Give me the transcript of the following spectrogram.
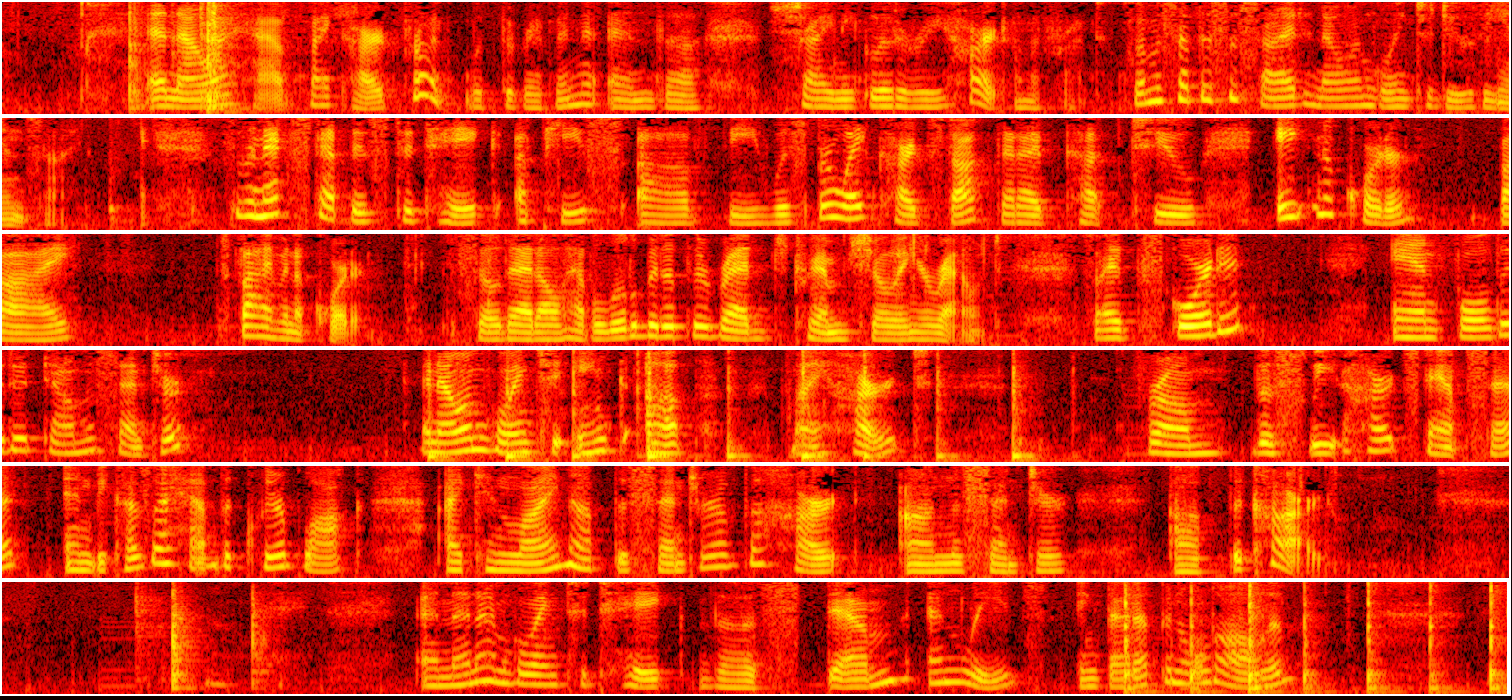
And now I have my card front with the ribbon and the shiny glittery heart on the front. So I'm going to set this aside and now I'm going to do the inside. So the next step is to take a piece of the Whisper White cardstock that I've cut to eight and a quarter by five and a quarter so that I'll have a little bit of the red trim showing around. So I've scored it and folded it down the center. And now I'm going to ink up my heart from the Sweetheart stamp set. And because I have the clear block, I can line up the center of the heart on the center of the card. Okay. And then I'm going to take the stem and leaves, ink that up in Old Olive,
